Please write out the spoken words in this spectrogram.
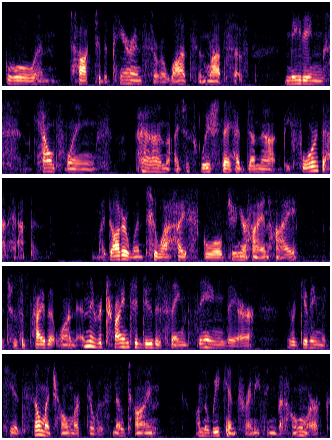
school and talk to the parents. There were lots and lots of meetings and counselings. And I just wish they had done that before that happened. My daughter went to a high school, junior high and high, which was a private one, and they were trying to do the same thing there. They were giving the kids so much homework, there was no time on the weekend for anything but homework.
